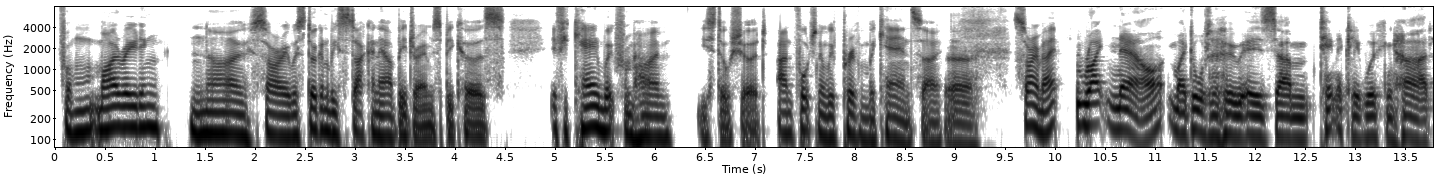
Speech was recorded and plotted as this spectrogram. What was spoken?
from my reading, no, sorry, we're still going to be stuck in our bedrooms because if you can work from home, you still should. Unfortunately, we've proven we can. So, uh, sorry, mate. Right now, my daughter, who is um, technically working hard,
